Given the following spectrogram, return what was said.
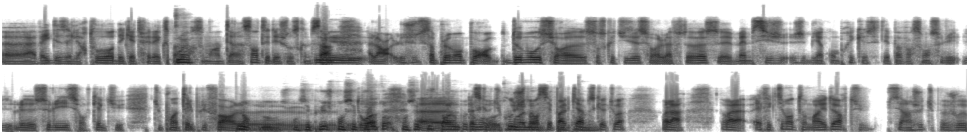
euh, avec des allers-retours, des quêtes FedEx pas Ouais. forcément intéressantes et des choses comme ça. Mais- Alors, juste simplement pour deux mots sur, euh, sur ce que tu disais sur Last of Us, même si j'ai bien compris que c'était pas forcément celui, le, celui sur lequel tu, tu pointais le plus fort. non, le- non, je pensais plus, je pensais plus, je pensais plus Euh, parce que du coup, justement, c'est pas le cas, parce que tu vois, voilà, voilà, effectivement, Tomb Raider, tu, c'est un jeu que tu peux jouer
